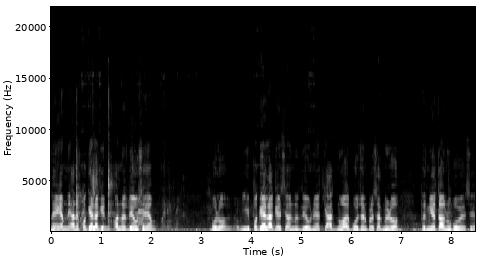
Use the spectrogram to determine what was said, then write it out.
નહીં, એમને આને પગે લાગીને અન્નદેવ છે એમ. બોલો એ પગે લાગે છે અન્નદેવને કે આજનું આ ભોજન પ્રસાદ મેળો ધન્યતા અનુભવે છે.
